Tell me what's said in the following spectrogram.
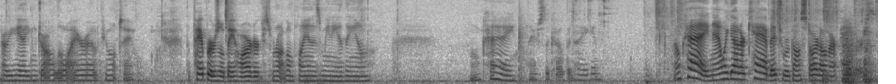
Oh yeah, you can draw a little arrow if you want to. The peppers will be harder because we're not going to plant as many of them. Okay, there's the Copenhagen. Okay, now we got our cabbage. We're going to start on our peppers.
